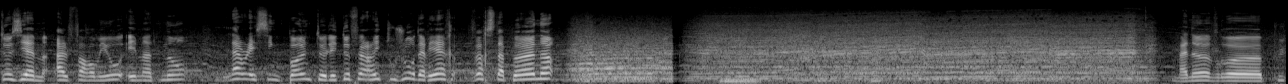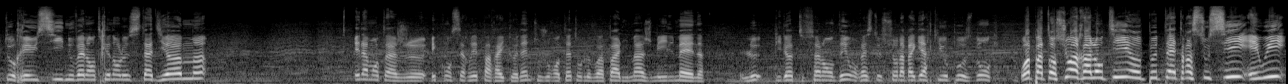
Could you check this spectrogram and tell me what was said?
deuxième Alfa Romeo. Et maintenant, la Racing Point. Les deux Ferrari toujours derrière Verstappen. Manœuvre euh, plutôt réussie, nouvelle entrée dans le stadium. Et l'avantage est conservé par Raikkonen, toujours en tête, on ne le voit pas à l'image, mais il mène le pilote finlandais. On reste sur la bagarre qui oppose donc. Hop, attention, un ralenti, euh, peut-être un souci. Et oui,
